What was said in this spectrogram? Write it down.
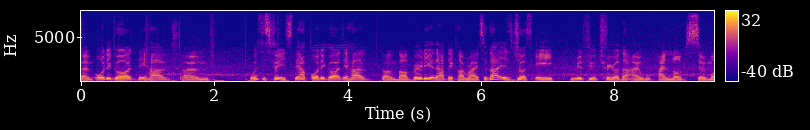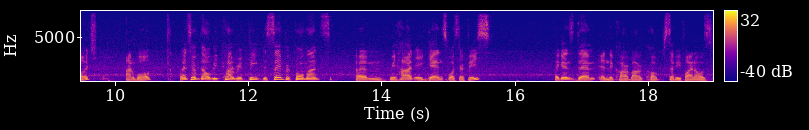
um, Odegaard, they have... Um, what's his face? They have Odegaard, they have um, Valverde, and they have Declan Rice. So that is just a midfield trio that I, I love so much. And well, let's hope that we can repeat the same performance um, we had against what's their face against them in the Carabao Cup semi-finals.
